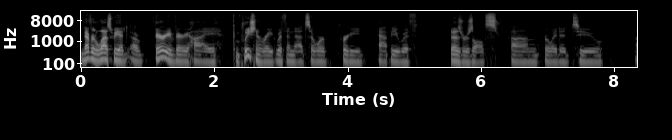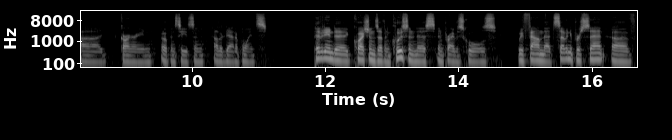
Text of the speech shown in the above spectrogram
nevertheless, we had a very, very high completion rate within that. So we're pretty happy with those results um, related to uh, garnering open seats and other data points. Pivoting to questions of inclusiveness in private schools, we found that 70% of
